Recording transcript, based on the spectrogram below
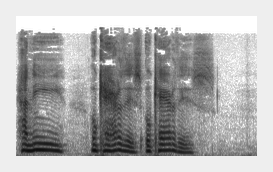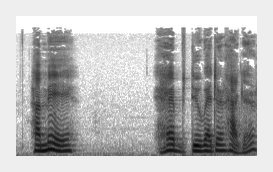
han ni o cerdys, o cerdys, ha me heb dyweder hager.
